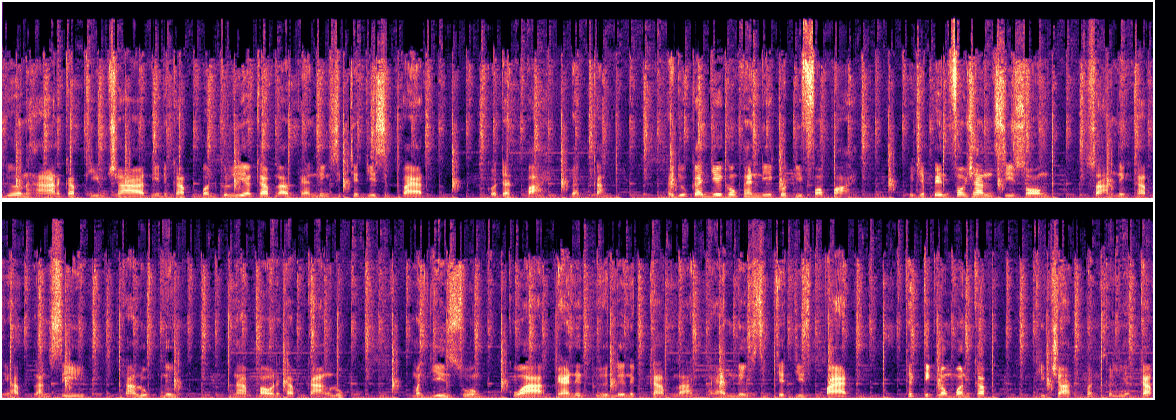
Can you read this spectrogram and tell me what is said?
เลื่อนหานะครับทีมชาตินี้นะครับบอลกเลียครับหลาแผน1 17 28 ก็ดันไปแบบกลับไปดูการยืนของแผนนี้กด default ไปก็จะเป็นฟังก์ชัน4 2 3 1 ครับนี่ครับหลัง 4 กลางลุก 1 หน้าเป้านะครับกลางลุกมันยืนสูง กว่าแผนอื่นๆเลยนะครับหลาดแผน 1 17 28 เทคนิคลงบอลครับทีมชาติบันกเลียครับ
